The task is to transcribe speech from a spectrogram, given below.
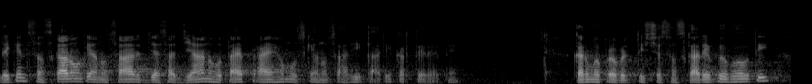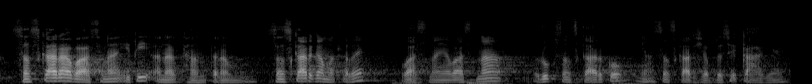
लेकिन संस्कारों के अनुसार जैसा ज्ञान होता है, प्राय हम उसके अनुसार ही कार्य करते रहते हैं। कर्म प्रवृत्ति संस्कार भवती संस्कारा वासना इति अनर्थांतरम। संस्कार का मतलब है वासना, या वासना रूप संस्कार को यहाँ संस्कार शब्द से कहा गया है।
